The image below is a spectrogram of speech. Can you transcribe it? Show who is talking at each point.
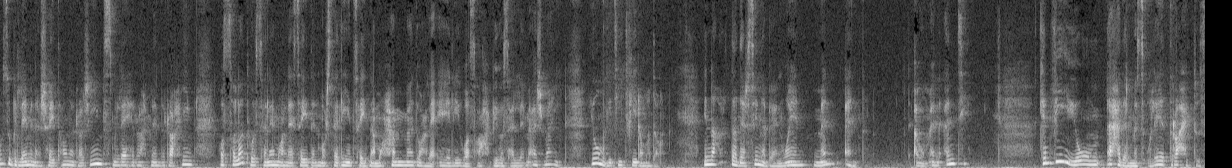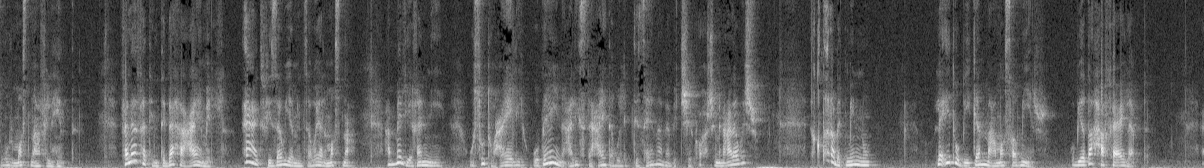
Speaker 1: أعوذ بالله من الشيطان الرجيم. بسم الله الرحمن الرحيم. والصلاة والسلام على سيد المرسلين سيدنا محمد وعلى آله وصحبه وسلم أجمعين. يوم جديد في رمضان. النهاردة درسنا بعنوان من أنت؟ أو من أنت؟ كان في يوم أحد المسؤولات راحت تزور مصنع في الهند. فلفت انتباهها عامل. قاعد في زاوية من زوايا المصنع. عمال يغني وصوته عالي وباين عليه السعادة والابتسامة ما بتشرحش من على وشه. اقتربت منه لقيته بيجمع مسامير وبيضعها في علب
